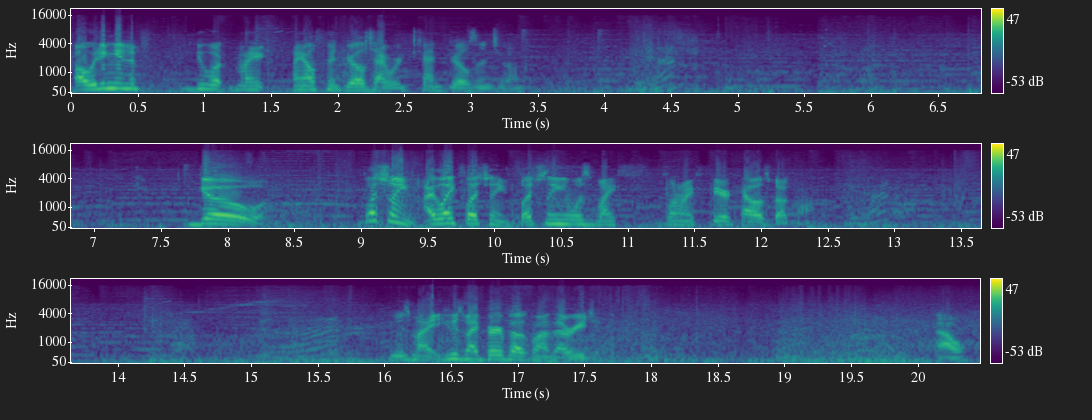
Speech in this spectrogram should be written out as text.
Oh, we didn't get to do what my, my ultimate drill attack where it kind of drills into him. Go! Fletchling! I like Fletchling. Fletchling was my one of my favorite Kalos Pokemon. He was my he was my bird Pokemon in that region. Ow.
